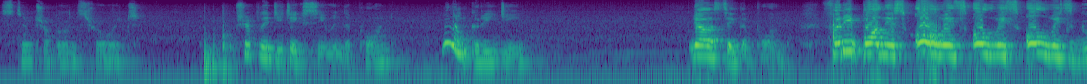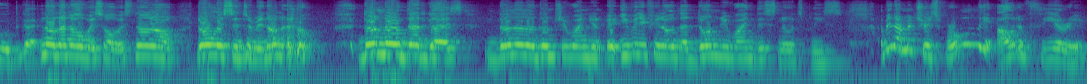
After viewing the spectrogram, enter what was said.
Stem trouble and throw it. Play d takes c with the pawn? I mean, I'm greedy. Yeah, let's take the pawn. Free pawn is always, always, always good, guys. No, not always, always. No, no, don't listen to me. No, no, don't know that, guys. No, no, no, don't rewind your... Even if you know that, don't rewind these notes, please. I mean, I'm not sure. It's probably out of theory.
